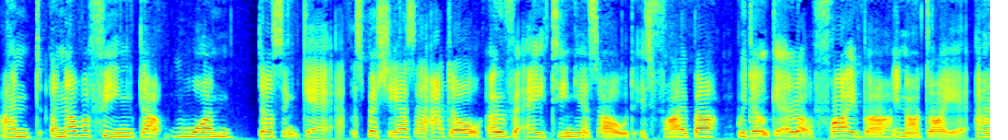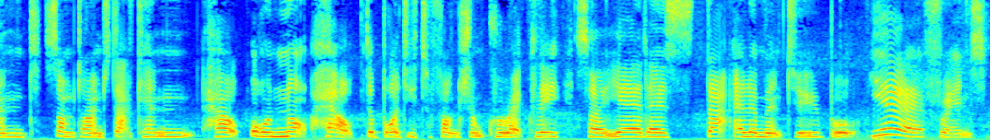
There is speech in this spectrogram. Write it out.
And another thing that one doesn't get, especially as an adult over 18 years old, is fiber. We don't get a lot of fiber in our diet, and sometimes that can help or not help the body to function correctly. So, yeah, there's that element too. But yeah, friends,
